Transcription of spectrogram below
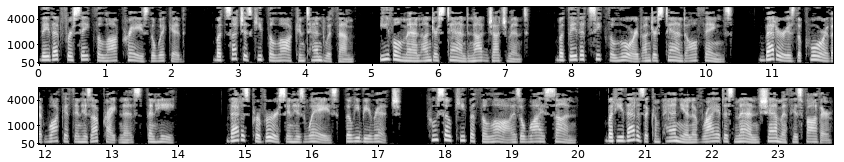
They that forsake the law praise the wicked. But such as keep the law contend with them. Evil men understand not judgment. But they that seek the Lord understand all things. Better is the poor that walketh in his uprightness, than he that is perverse in his ways, though he be rich. Whoso keepeth the law is a wise son. But he that is a companion of riotous men shammeth his father.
